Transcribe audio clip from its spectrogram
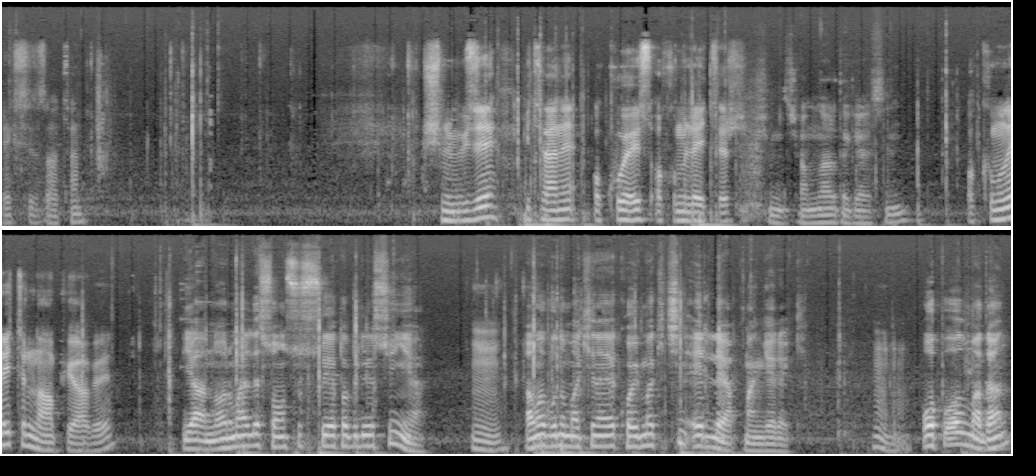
gereksiz zaten. Şimdi bize bir tane Aqueous Accumulator. Şimdi camlar da gelsin. Accumulator ne yapıyor abi? Ya normalde sonsuz su yapabiliyorsun ya. Hmm. Ama bunu makineye koymak için elle yapman gerek. Hmm. Op olmadan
